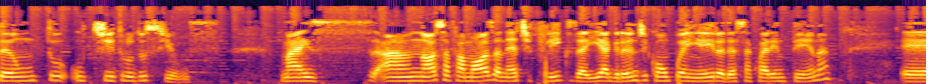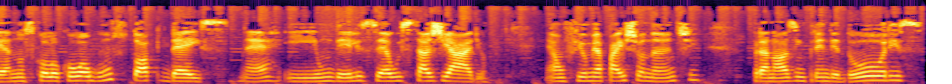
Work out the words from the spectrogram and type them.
tanto o título dos filmes. Mas a nossa famosa Netflix aí, a grande companheira dessa quarentena, é, nos colocou alguns top 10, né? E um deles é O Estagiário. É um filme apaixonante para nós empreendedores.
